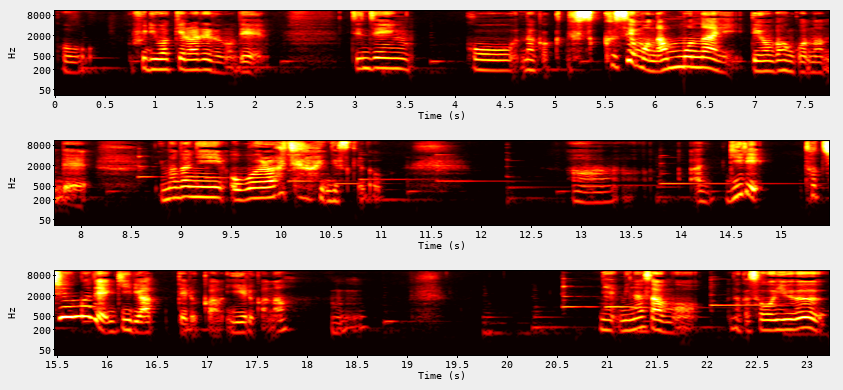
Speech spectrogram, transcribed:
こう振り分けられるので、全然こうなんか癖も何もない電話番号なんで、未だに覚えられてないんですけど。ああ、ギリ、途中までギリ合ってるか言えるかな？うん。ね、皆さんもなんかそういう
